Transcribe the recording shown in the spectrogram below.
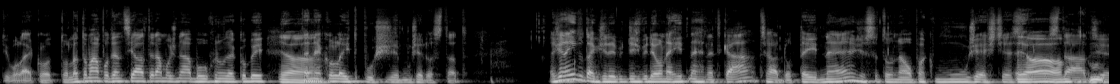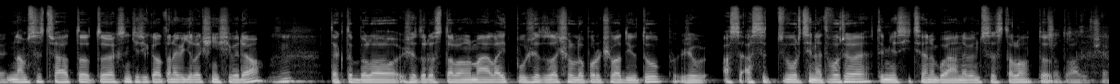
ty vole, jako tohle to má potenciál teda možná bouchnout jakoby jo. ten jako late push, že může dostat. Takže není to tak, že když video nehytne hnedka, třeba do týdne, že se to naopak může ještě jo, stát. Že... nám se třeba to, to, jak jsem ti říkal, to nejvýdělečnější video, mm-hmm. tak to bylo, že to dostalo normální light push, že to začal doporučovat YouTube, že asi, asi tvůrci netvořili v ty měsíce, nebo já nevím, co se stalo. To, začalo to házet všem.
